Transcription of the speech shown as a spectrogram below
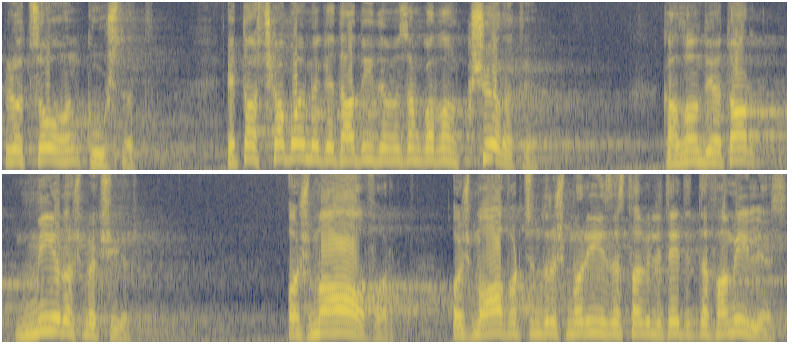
plotësohen kushtët. E tash çka bajmë me këtë hadithin, mësëm kur ka thonë këshyre ti. Ka thanë dijetarët, mirë është me këshyrë. është ma afër, është ma afër qëndrueshmërisë dhe stabilitetit të familjes,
